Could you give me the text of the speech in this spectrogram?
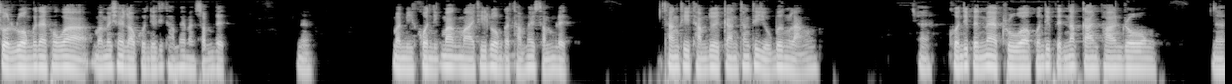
ส่วนรวมก็ได้เพราะว่ามันไม่ใช่เราคนเดียวที่ทำให้มันสำเร็จนะมันมีคนอีกมากมายที่ร่วมกันทำให้สำเร็จ ทั้งที่ทำด้วยกันทั้งที่อยู่เบื้องหลัง คนที่เป็นแม่ครัว คนที่เป็นนักการพานโรงนะ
